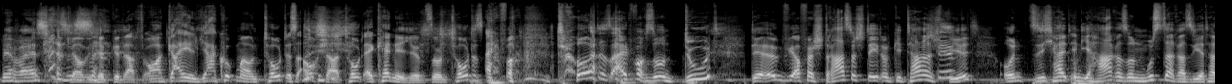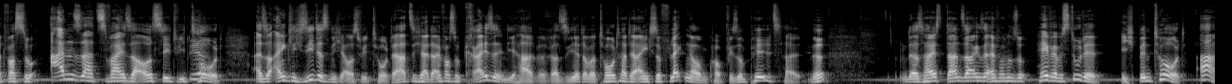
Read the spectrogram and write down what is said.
Wer weiß. Ich glaube, ich hätte gedacht, oh geil, ja, guck mal, und Toad ist auch da. Toad erkenne ich und so. Und Toad ist einfach, Toad ist einfach so ein Dude, der irgendwie auf der Straße steht und Gitarre Stimmt. spielt und sich halt in die Haare so ein Muster rasiert hat, was so ansatzweise aussieht wie Toad. Ja. Also eigentlich sieht es nicht aus wie Toad. Er hat sich halt einfach so Kreise in die Haare rasiert, aber Toad hat ja eigentlich so Flecken auf dem Kopf, wie so ein Pilz halt, ne? Das heißt, dann sagen sie einfach nur so, hey, wer bist du denn? Ich bin Toad. Ah,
